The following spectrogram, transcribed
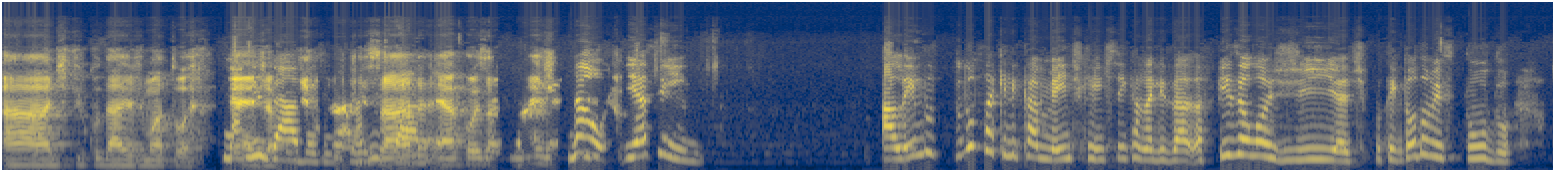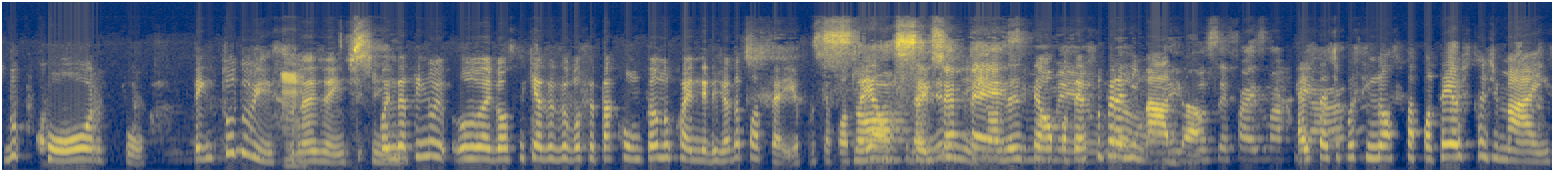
a dificuldade de um ator. Na é, risada, gente. Na risada, é a coisa mais. Não, e assim, além do tudo tecnicamente que a gente tem que analisar, a fisiologia, tipo, tem todo um estudo do corpo, tem tudo isso, hum, né, gente? Sim. Ainda tem o, o, negócio que às vezes você tá contando com a energia da plateia, porque a plateia nossa, é isso é péssimo, então, às vezes tem uma plateia super não, animada. Aí você faz uma piada. Aí tá tipo assim, nossa, a plateia hoje tá demais.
